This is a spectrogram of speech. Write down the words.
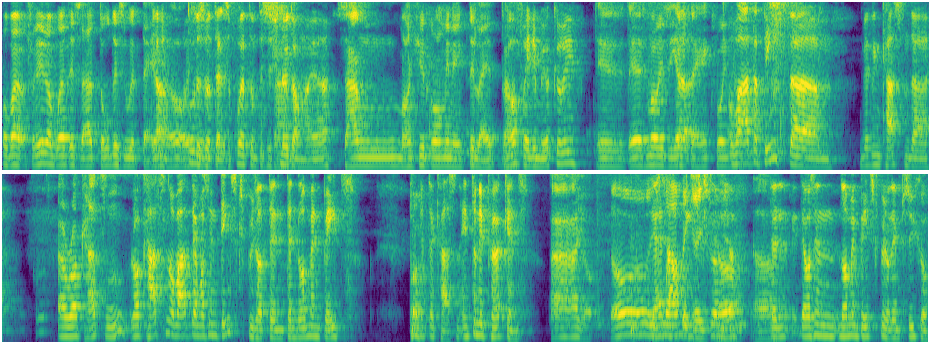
Aber früher war das auch Todesurteil. Ja, also Todesurteil sofort und das ist schnell gegangen, ja. Sind manche prominente Leute Ja, drauf. Freddie Mercury. Der, der ist mir als erster eingefallen. Aber auch der Dings, der, ähm, wer den Kassen, der Ein Rock Hudson. Rock Hudson, aber auch der, was in Dings gespielt hat, den, den Norman Bates. Mit der Kassen. Anthony Perkins. Ah, ja. Ja, Der ist ist auch Begriff. Ja, ja. Der, der, was in Norman Bates gespielt hat, in Psycho.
